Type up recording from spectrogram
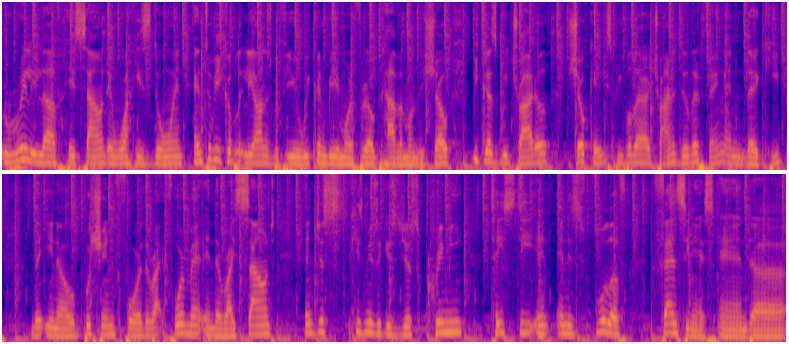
really love his sound and what he's doing. And to be completely honest with you, we couldn't be more thrilled to have him on the show because we try to showcase people that are trying to do their thing and they keep the you know pushing for the right format and the right sound and just his music is just creamy tasty and, and is full of fanciness. And uh,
